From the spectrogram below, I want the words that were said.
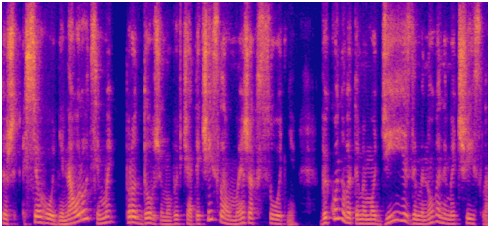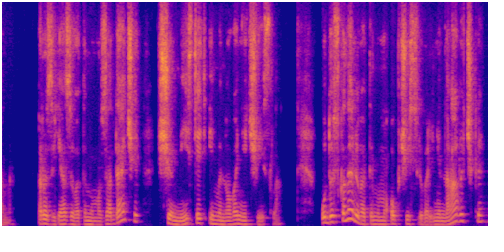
Тож сьогодні на уроці ми продовжимо вивчати числа у межах сотні, виконуватимемо дії з іменованими числами, розв'язуватимемо задачі, що містять іменовані числа, удосконалюватимемо обчислювальні навички,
